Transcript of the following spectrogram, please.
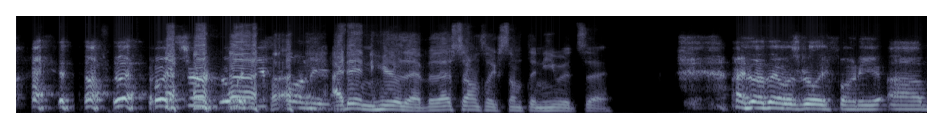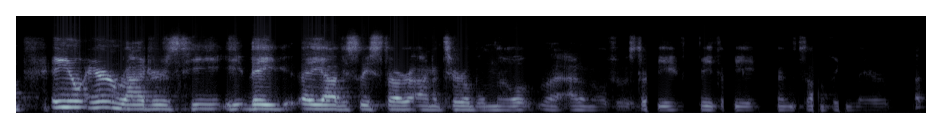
that was really funny. I didn't hear that, but that sounds like something he would say. I thought that was really funny. Um, and you know, Aaron Rodgers, he, he, they they obviously start on a terrible note. I don't know if it was 38, 38 and something there, but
